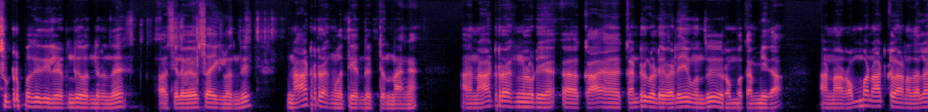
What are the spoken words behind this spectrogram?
சுற்றுப்பகுதியிலேருந்து வந்திருந்த சில விவசாயிகள் வந்து நாட்டு ரகங்களை தேர்ந்தெடுத்திருந்தாங்க அந்த நாட்டு ரகங்களுடைய கா கன்றுகளுடைய விலையும் வந்து ரொம்ப கம்மி தான். ஆனால் ரொம்ப நாட்கள் ஆனதால்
